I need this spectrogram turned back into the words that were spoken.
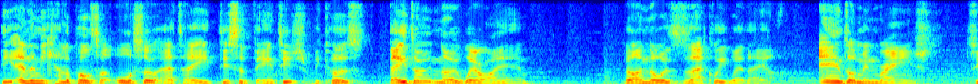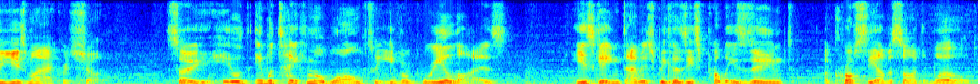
The enemy catapults are also at a disadvantage because they don't know where I am, but I know exactly where they are. And I'm in range to use my accurate shot. So it would, take him a while to even realise he's getting damaged because he's probably zoomed across the other side of the world.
